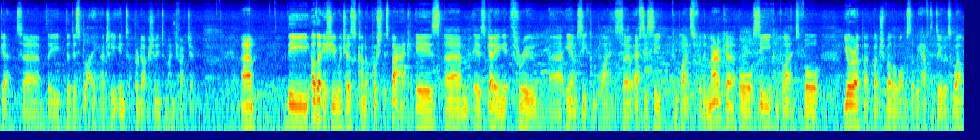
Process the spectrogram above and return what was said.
get uh, the, the display actually into production, into manufacture. Um, the other issue which has kind of pushed this back is um, is getting it through uh, EMC compliance. So FCC compliance for the America or CE compliance for Europe, a bunch of other ones that we have to do as well.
